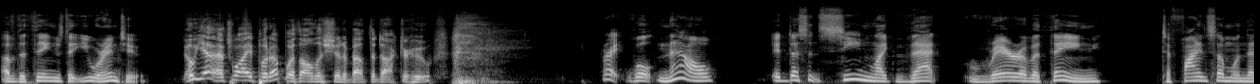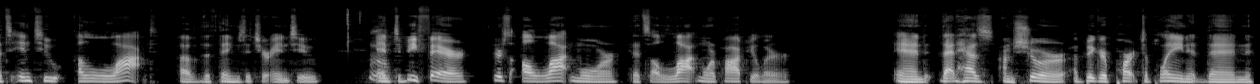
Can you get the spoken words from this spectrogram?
of the things that you were into. Oh yeah, that's why I put up with all the shit about the Doctor Who. Right. Well, now it doesn't seem like that rare of a thing to find someone that's into a lot of the things that you're into. And to be fair, there's a lot more that's a lot more popular. And that has, I'm sure, a bigger part to play in it than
